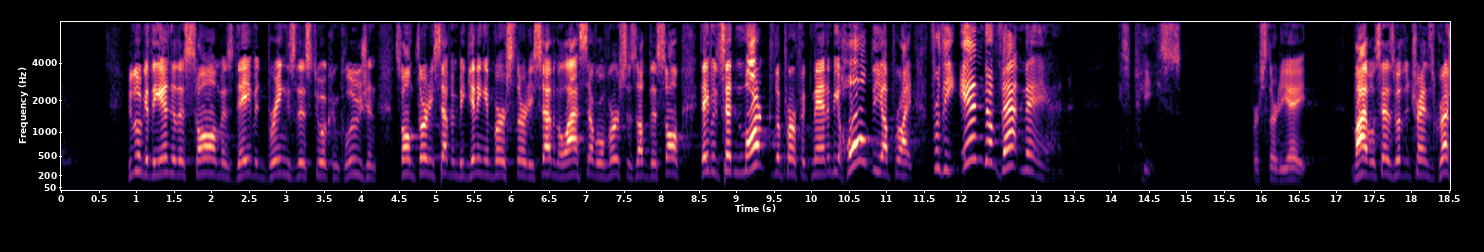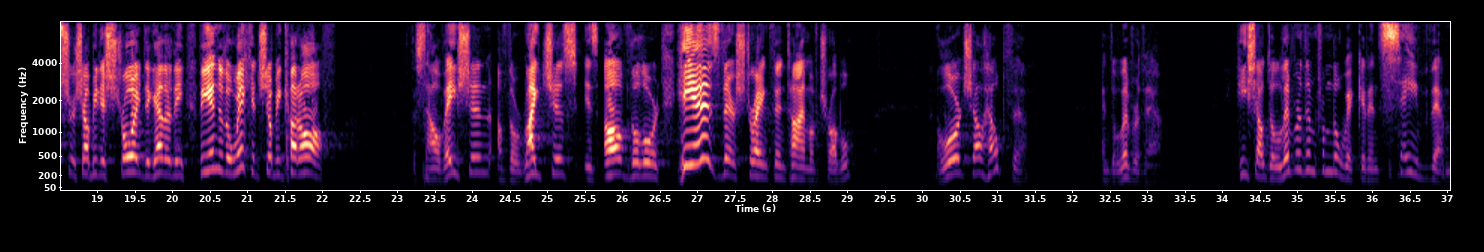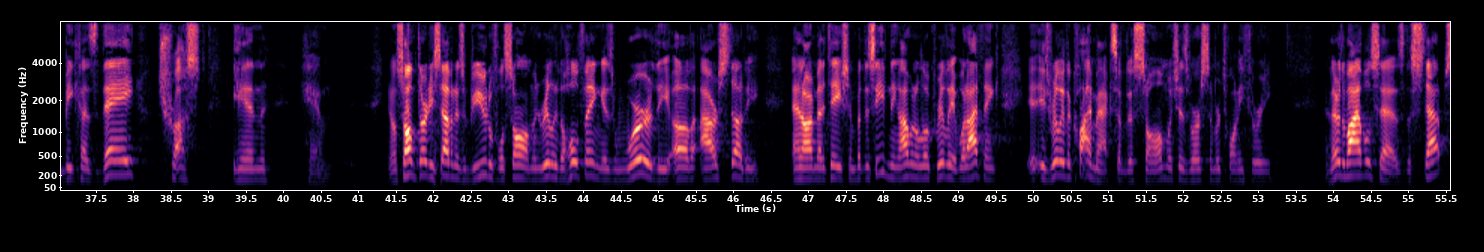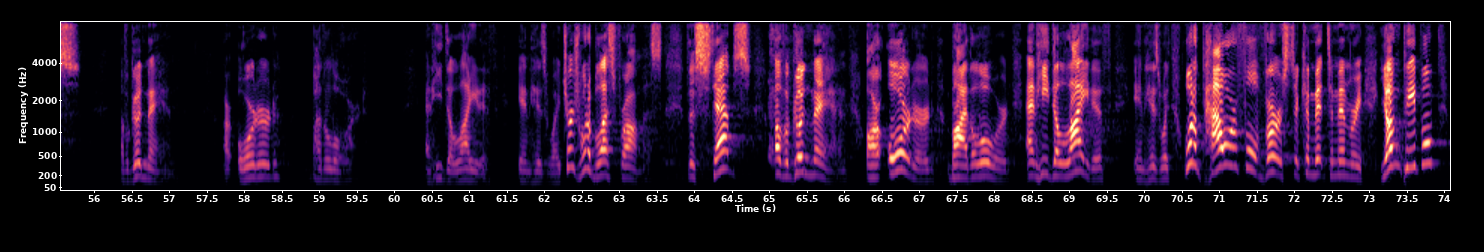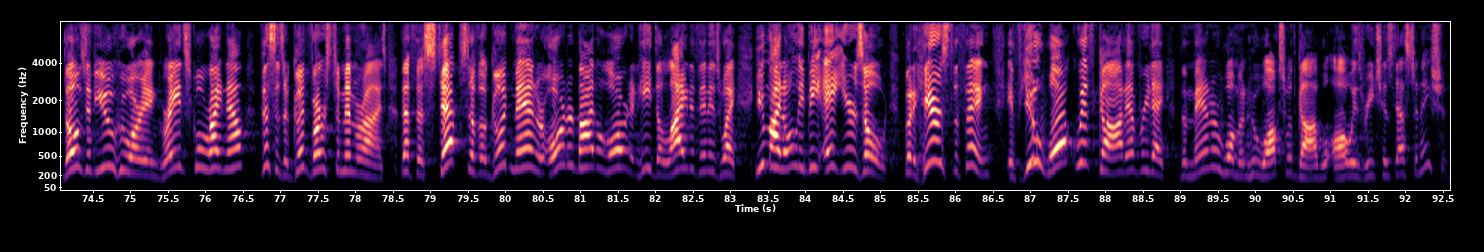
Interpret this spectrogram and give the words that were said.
You look at the end of this psalm as David brings this to a conclusion. Psalm 37, beginning in verse 37, the last several verses of this psalm, David said, Mark the perfect man and behold the upright, for the end of that man is peace. Verse 38. The Bible says, But the transgressor shall be destroyed together, the, the end of the wicked shall be cut off. But the salvation of the righteous is of the Lord. He is their strength in time of trouble. And the Lord shall help them and deliver them. He shall deliver them from the wicked and save them because they trust in him. You know, Psalm 37 is a beautiful psalm, and really the whole thing is worthy of our study and our meditation. But this evening, I want to look really at what I think is really the climax of this psalm, which is verse number 23. And there the Bible says, The steps of a good man are ordered by the Lord, and he delighteth in his way. Church, what a blessed promise. The steps of a good man are ordered by the Lord, and he delighteth in his ways. What a powerful verse to commit to memory. Young people, those of you who are in grade school right now, this is a good verse to memorize. That the steps of a good man are ordered by the Lord and he delighteth in his way. You might only be eight years old, but here's the thing if you walk with God every day, the man or woman who walks with God will always reach his destination.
